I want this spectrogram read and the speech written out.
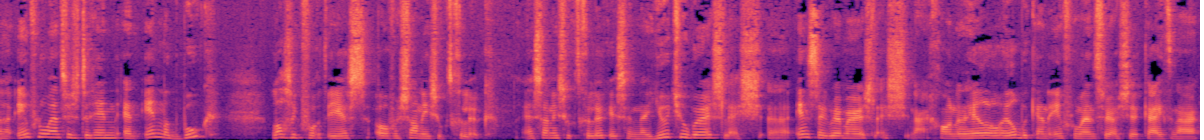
uh, influencers erin. En in dat boek las ik voor het eerst over Sunny Zoekt Geluk. En Sunny Zoekt Geluk is een uh, YouTuber slash uh, Instagrammer slash nou, gewoon een heel, heel bekende influencer als je kijkt naar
